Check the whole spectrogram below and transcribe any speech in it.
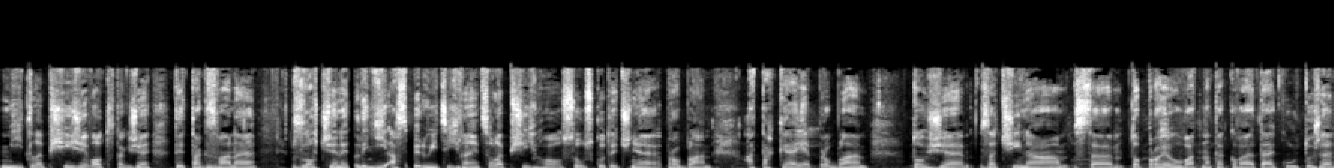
mít lepší život, takže ty takzvané zločiny lidí aspirujících na něco lepšího jsou skutečně problém. A také je problém to, že začíná se to projevovat na takové té kultuře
